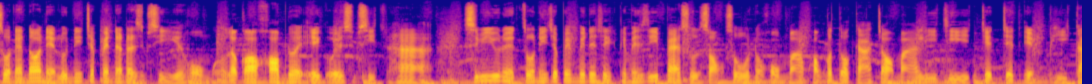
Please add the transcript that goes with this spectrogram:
ส่วน Android เนี่ยรุ่นนี้จะเป็น Android 14ครับผมแล้วก็ครอบด้วย XOS 14.5 CPU เนี่ยตัวนี้จะเป็น MediaTek Dimensity 8020นะครับผมมาพร้อมกับตัวการ์ดจอ Mali G77 MP9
